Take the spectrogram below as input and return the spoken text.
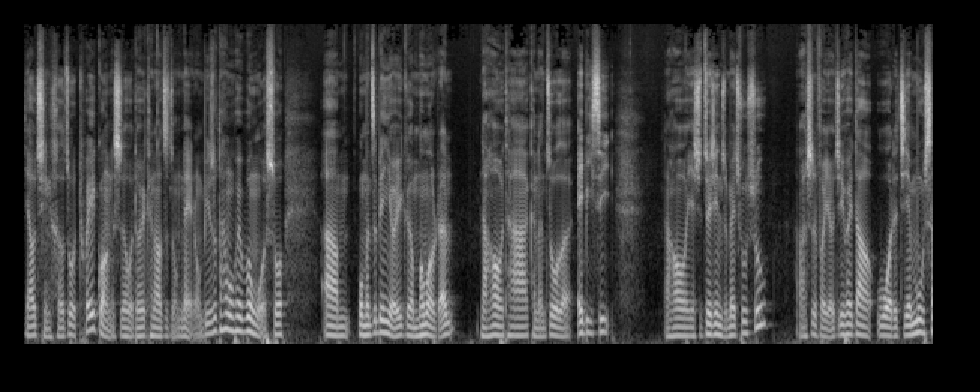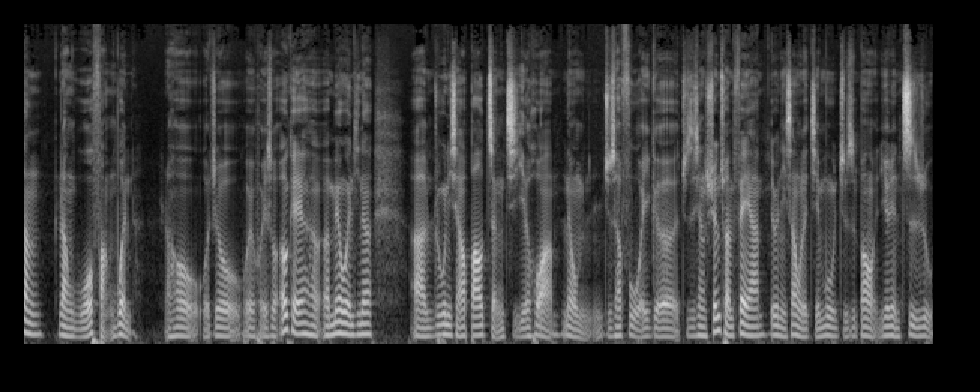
邀请合作推广的时候，我都会看到这种内容。比如说他们会问我说，嗯，我们这边有一个某某人，然后他可能做了 A、B、C，然后也是最近准备出书啊，是否有机会到我的节目上让我访问？然后我就会回说，OK，呃，没有问题呢。啊、如果你想要包整集的话，那我们就是要付我一个，就是像宣传费啊，因為你上我的节目，就是帮我有点置入。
